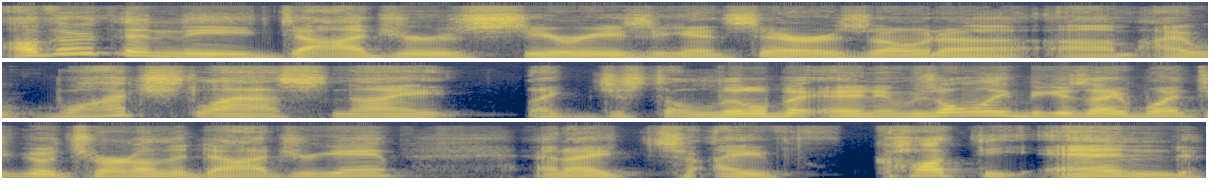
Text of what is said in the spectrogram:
Other than the Dodgers series against Arizona, um, I watched last night like just a little bit, and it was only because I went to go turn on the Dodger game, and I t- I caught the end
